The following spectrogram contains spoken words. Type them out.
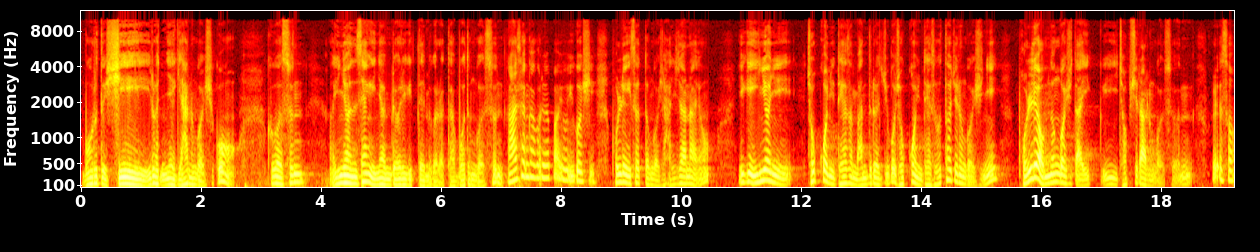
모르듯이 이런 얘기하는 것이고 그것은 인연생 인연별이기 때문에 그렇다. 모든 것은 아 생각을 해봐요. 이것이 본래 있었던 것이 아니잖아요. 이게 인연이 조건이 돼서 만들어지고 조건이 돼서 흩어지는 것이니 본래 없는 것이다. 이, 이 접시라는 것은 그래서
